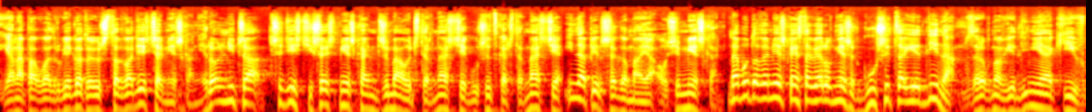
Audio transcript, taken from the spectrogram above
Jana Pawła II to już 120 mieszkań, Rolnicza 36 mieszkań, Drzymały 14, Głuszycka 14 i na 1 maja 8 mieszkań. Na budowę mieszkań stawia również Głuszyca Jedlina, zarówno w Jedlinie, jak i w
